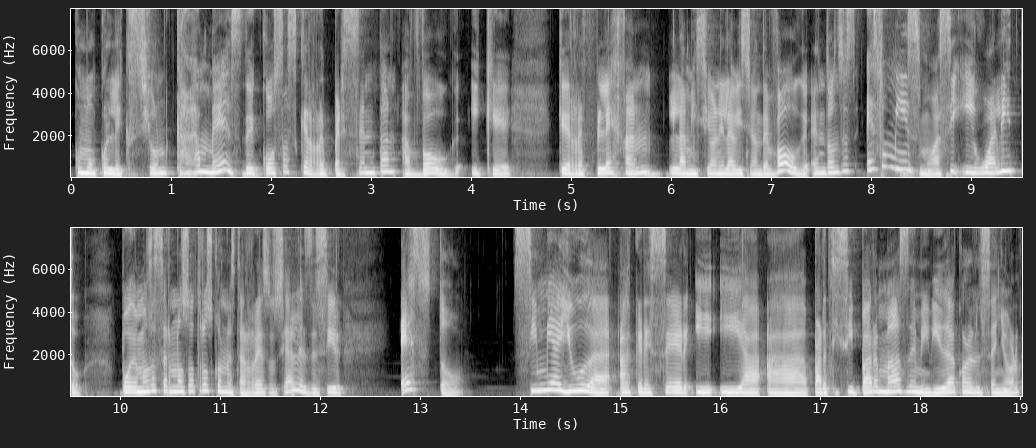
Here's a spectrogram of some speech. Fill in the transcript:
como colección cada mes de cosas que representan a Vogue y que, que reflejan la misión y la visión de Vogue. Entonces, eso mismo, así igualito, podemos hacer nosotros con nuestras redes sociales, es decir, esto sí me ayuda a crecer y, a, a, participar más de mi vida con el Señor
